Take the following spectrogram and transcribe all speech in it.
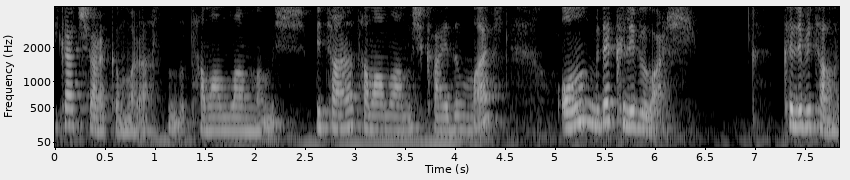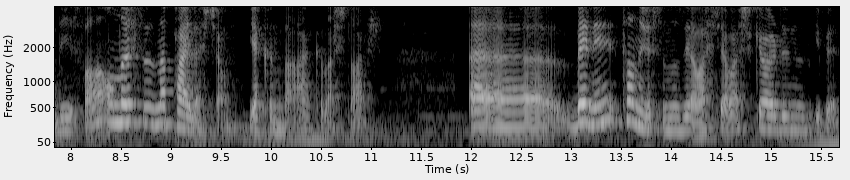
Birkaç şarkım var aslında tamamlanmamış. Bir tane tamamlanmış kaydım var. Onun bir de klibi var. Klibi tam değil falan. Onları sizinle paylaşacağım yakında arkadaşlar. Ee, beni tanıyorsunuz yavaş yavaş gördüğünüz gibi.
